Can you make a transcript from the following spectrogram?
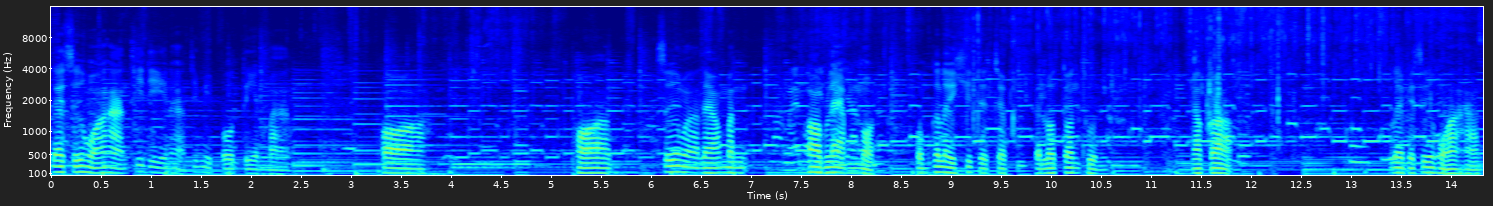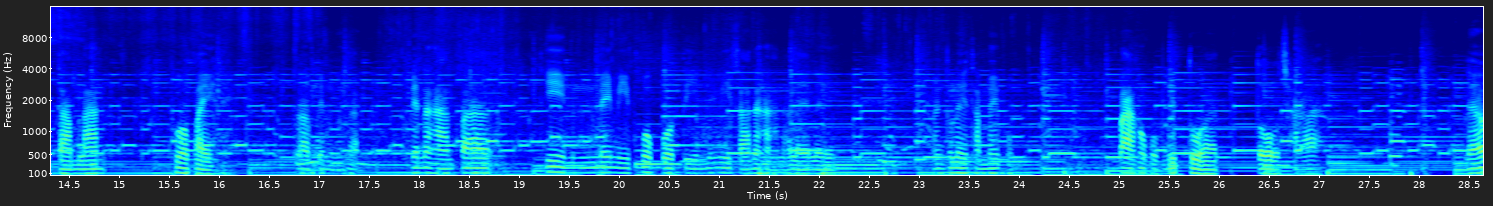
ได้ซื้อหัวอาหารที่ดีนะฮะที่มีโปรตีนมา พอ พอซื้อมาแล้วมันรอบแรกหมด ผมก็เลยคิดจะจะไปลดต้นทุน แล้วก็ เลยไปซื้อหัวอาหารตามร้านทั่วไป ก็เป็นแบบเป็นอาหารปลา ที่มันไม่มีพวกโปรตีนไม่มีสารอาหารอะไรเลย มันก็เลยทำให้ผมปลาของผมนี่ตัวโตช้า แล้ว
